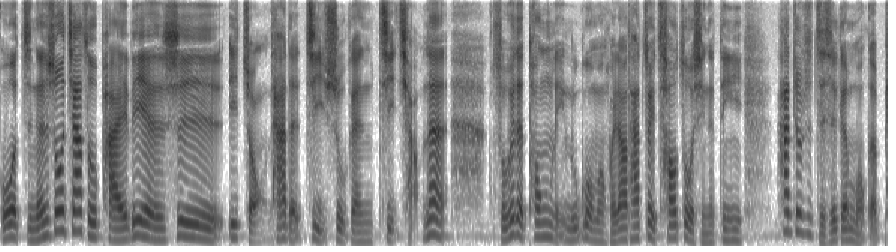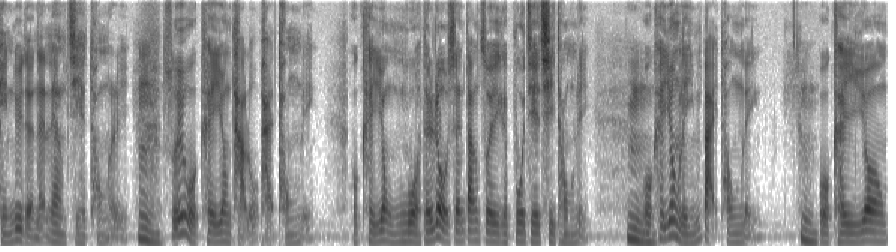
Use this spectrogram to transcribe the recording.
我只能说家族排列是一种它的技术跟技巧。那所谓的通灵，如果我们回到它最操作型的定义，它就是只是跟某个频率的能量接通而已。嗯，所以我可以用塔罗牌通灵。我可以用我的肉身当做一个波接器通灵，嗯，我可以用灵摆通灵，嗯，我可以用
